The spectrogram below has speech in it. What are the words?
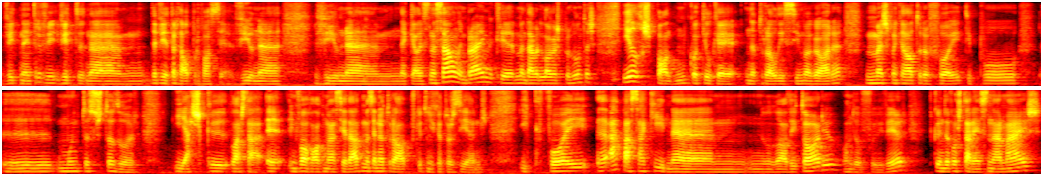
vi-te na entrevista, vi-te na. devia tratá-lo por você. Viu na, viu na, naquela encenação, lembrei-me, mandar-lhe logo as perguntas e ele responde-me com aquilo que é naturalíssimo agora, mas que naquela altura foi tipo uh, muito assustador. E acho que, lá está, é, envolve alguma ansiedade, mas é natural, porque eu tinha 14 anos. E que foi, eh, ah, passa aqui na, no auditório, onde eu fui ver, porque eu ainda vou estar a ensinar mais,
